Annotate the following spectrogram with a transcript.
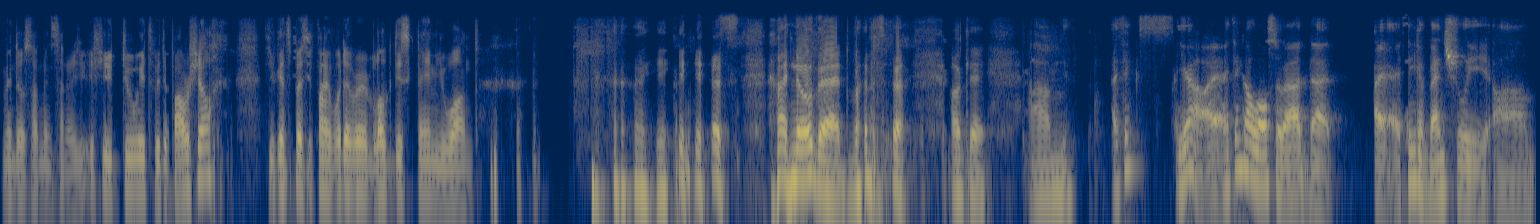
Windows Admin Center. If you do it with the PowerShell, you can specify whatever log disk name you want. yes, I know that, but uh, okay. Um, I think, yeah, I, I, think I'll also add that I, I think eventually um,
